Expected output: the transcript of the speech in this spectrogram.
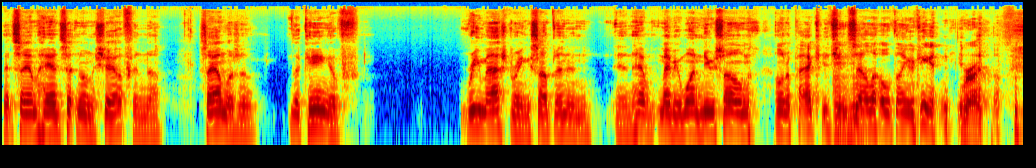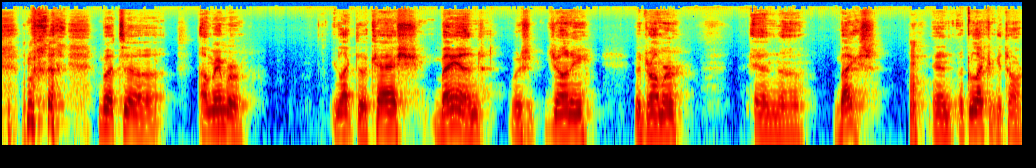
that Sam had sitting on the shelf, and uh, Sam was a, the king of remastering something and and have maybe one new song on a package and sell the whole thing again. Right. but uh, I remember, like the Cash band was Johnny, the drummer, and uh, bass, and the electric guitar,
